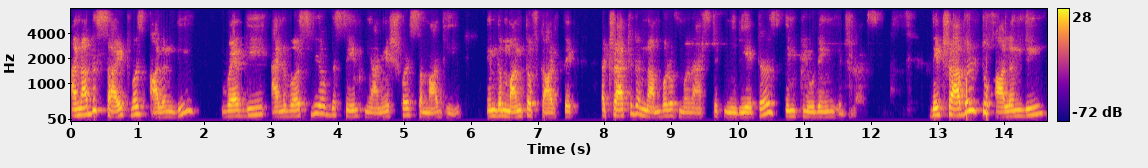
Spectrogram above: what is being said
Another site was Alandi, where the anniversary of the Saint Jnaneshwar Samadhi in the month of Kartik attracted a number of monastic mediators, including Hijras. They traveled to Alandi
